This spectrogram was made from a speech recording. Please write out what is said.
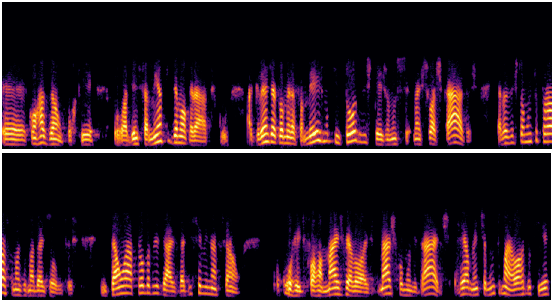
é, com razão, porque o adensamento demográfico, a grande aglomeração, mesmo que todos estejam nos, nas suas casas, elas estão muito próximas uma das outras. Então, a probabilidade da disseminação ocorrer de forma mais veloz nas comunidades realmente é muito maior do que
